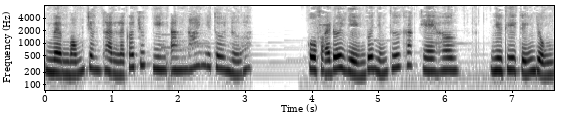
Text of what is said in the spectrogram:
mềm mỏng chân thành lại có chút duyên ăn nói như tôi nữa. Cô phải đối diện với những thứ khắc khe hơn, như thi tuyển dụng,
